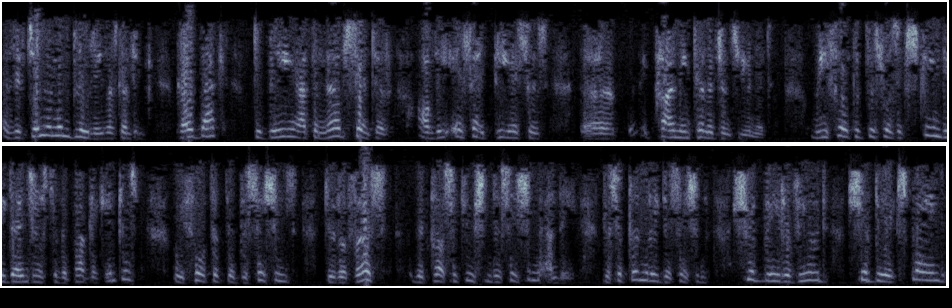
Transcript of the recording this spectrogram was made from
as if General Mdluli was going to go back to being at the nerve center of the SAPS's uh, crime intelligence unit. We thought that this was extremely dangerous to the public interest. We thought that the decisions to reverse the prosecution decision and the disciplinary decision should be reviewed, should be explained,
